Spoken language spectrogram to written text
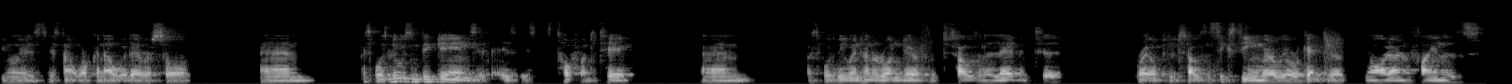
you know, it's, it's not working out, whatever. So, um, I suppose losing big games is, is, tough one to take. Um, I suppose we went on a run there from 2011 to right up to 2016 where we were getting to you know, All Ireland finals.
